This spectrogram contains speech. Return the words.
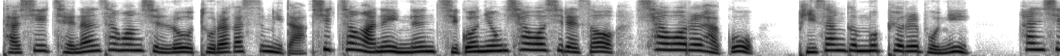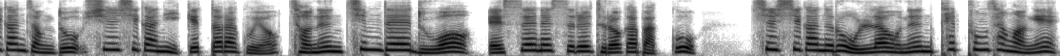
다시 재난 상황실로 돌아갔습니다. 시청 안에 있는 직원용 샤워실에서 샤워를 하고 비상근무표를 보니 1시간 정도 쉴 시간이 있겠더라고요. 저는 침대에 누워 SNS를 들어가 봤고 실시간으로 올라오는 태풍 상황에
